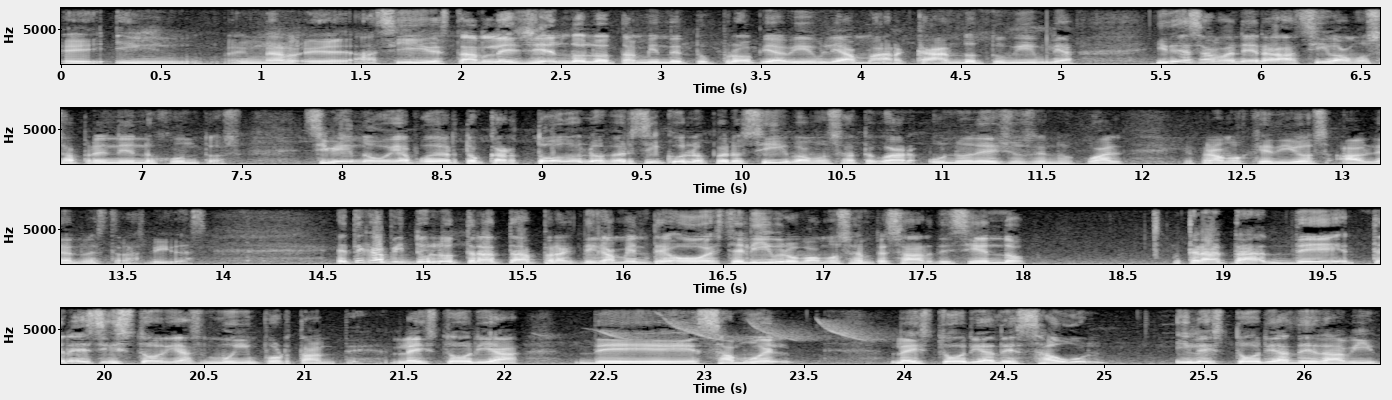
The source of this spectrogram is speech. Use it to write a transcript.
eh, eh, así estar leyéndolo también de tu propia Biblia, marcando tu Biblia, y de esa manera así vamos aprendiendo juntos. Si bien no voy a poder tocar todos los versículos, pero sí vamos a tocar uno de ellos en los cual esperamos que Dios hable a nuestras vidas. Este capítulo trata prácticamente, o este libro vamos a empezar diciendo, trata de tres historias muy importantes. La historia de Samuel, la historia de Saúl y la historia de David.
